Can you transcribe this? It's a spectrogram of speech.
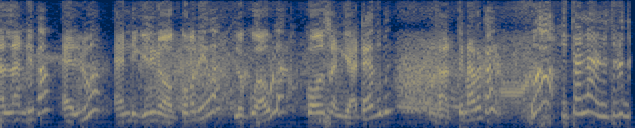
අල්ලන්න එපා ඇල්ලුවා ඇන්ඩි ගිලින ඔක්කොම දේවල් ලොකු අවුලක් කෝල්සන්ගේ යට ඇඳපු තත්ත්ව නරකයි. හිතන්න අනතුරු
